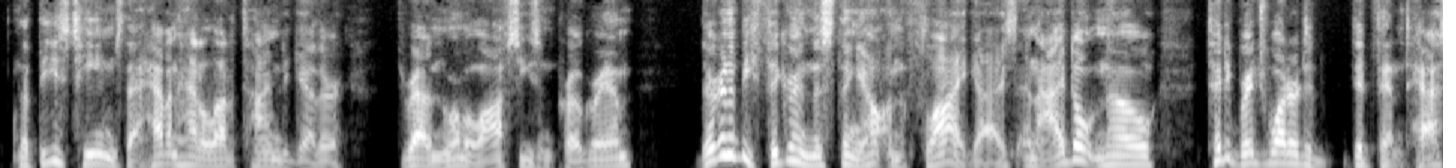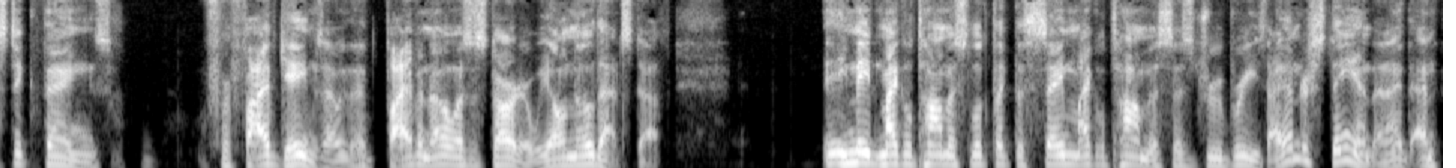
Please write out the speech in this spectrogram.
that these teams that haven't had a lot of time together throughout a normal offseason program, they're going to be figuring this thing out on the fly, guys. And I don't know Teddy Bridgewater did, did fantastic things for five games. I was five and zero as a starter. We all know that stuff. He made Michael Thomas look like the same Michael Thomas as Drew Brees. I understand, and I and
